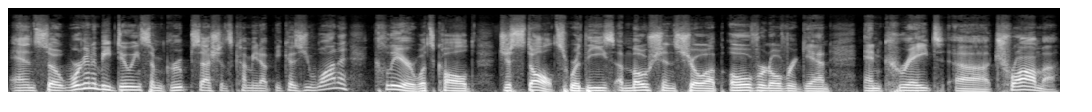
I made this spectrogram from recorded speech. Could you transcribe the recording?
And so we're going to be doing some group sessions coming up because you want to clear what's called gestalts, where these emotions show up over and over again and create uh, trauma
